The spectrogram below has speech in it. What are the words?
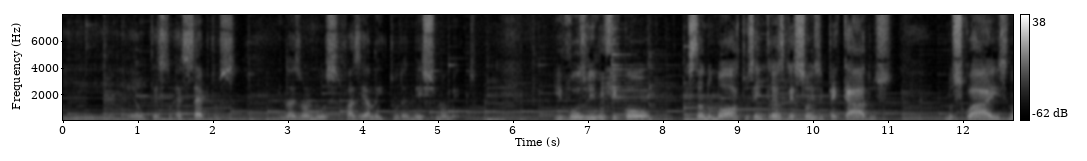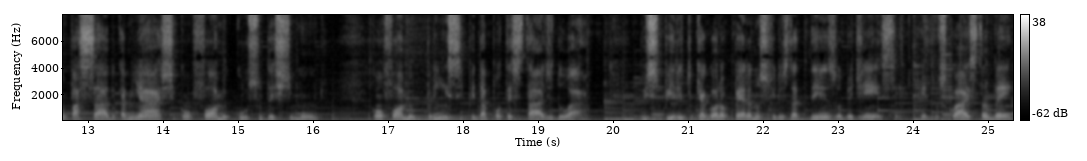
e é o texto Receptus e nós vamos fazer a leitura neste momento. E vos vivificou, estando mortos em transgressões e pecados, nos quais no passado caminhaste conforme o curso deste mundo, conforme o príncipe da potestade do ar o espírito que agora opera nos filhos da desobediência, entre os quais também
